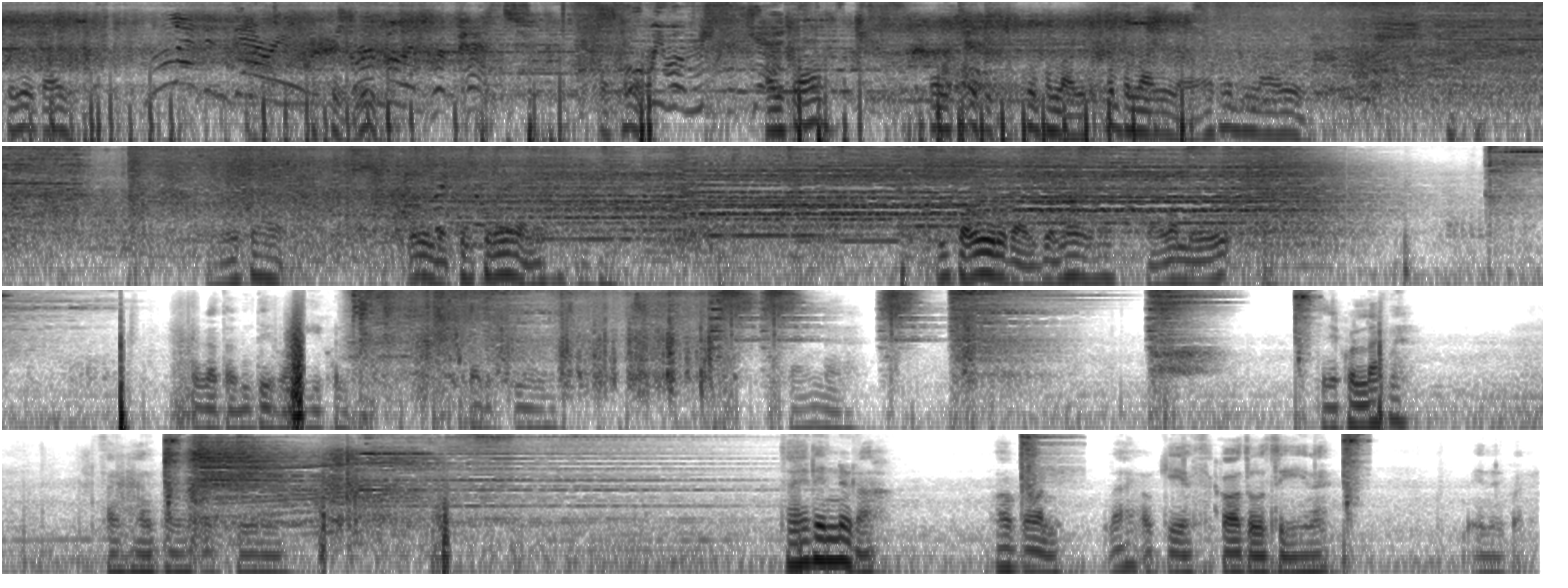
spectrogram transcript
ไปไป legendary Tremble and repent, or we will meet ไป again. ซะไปเข้าเพิ่มพลังเพิ่มพลังเหรอเพิ่มพลังนี่ก็ก็เลยแบบคุ้มๆก่อนนะนี่โซ่ดูก่อนเดี๋ยวให้สอารไปโอเคจะให้เล่นด้วยเหรอพอก่อนนะ โอเค สกอร์สูสีนะเมนูก่อน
